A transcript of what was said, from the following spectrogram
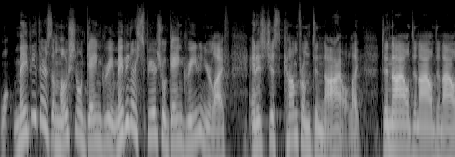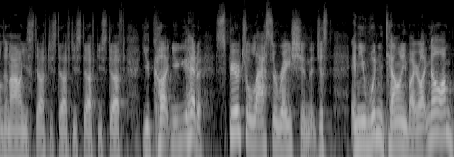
Well, maybe there's emotional gangrene. Maybe there's spiritual gangrene in your life, and it's just come from denial. Like denial, denial, denial, denial. You stuffed, you stuffed, you stuffed, you stuffed. You cut, you, you had a spiritual laceration that just, and you wouldn't tell anybody. You're like, no, I'm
